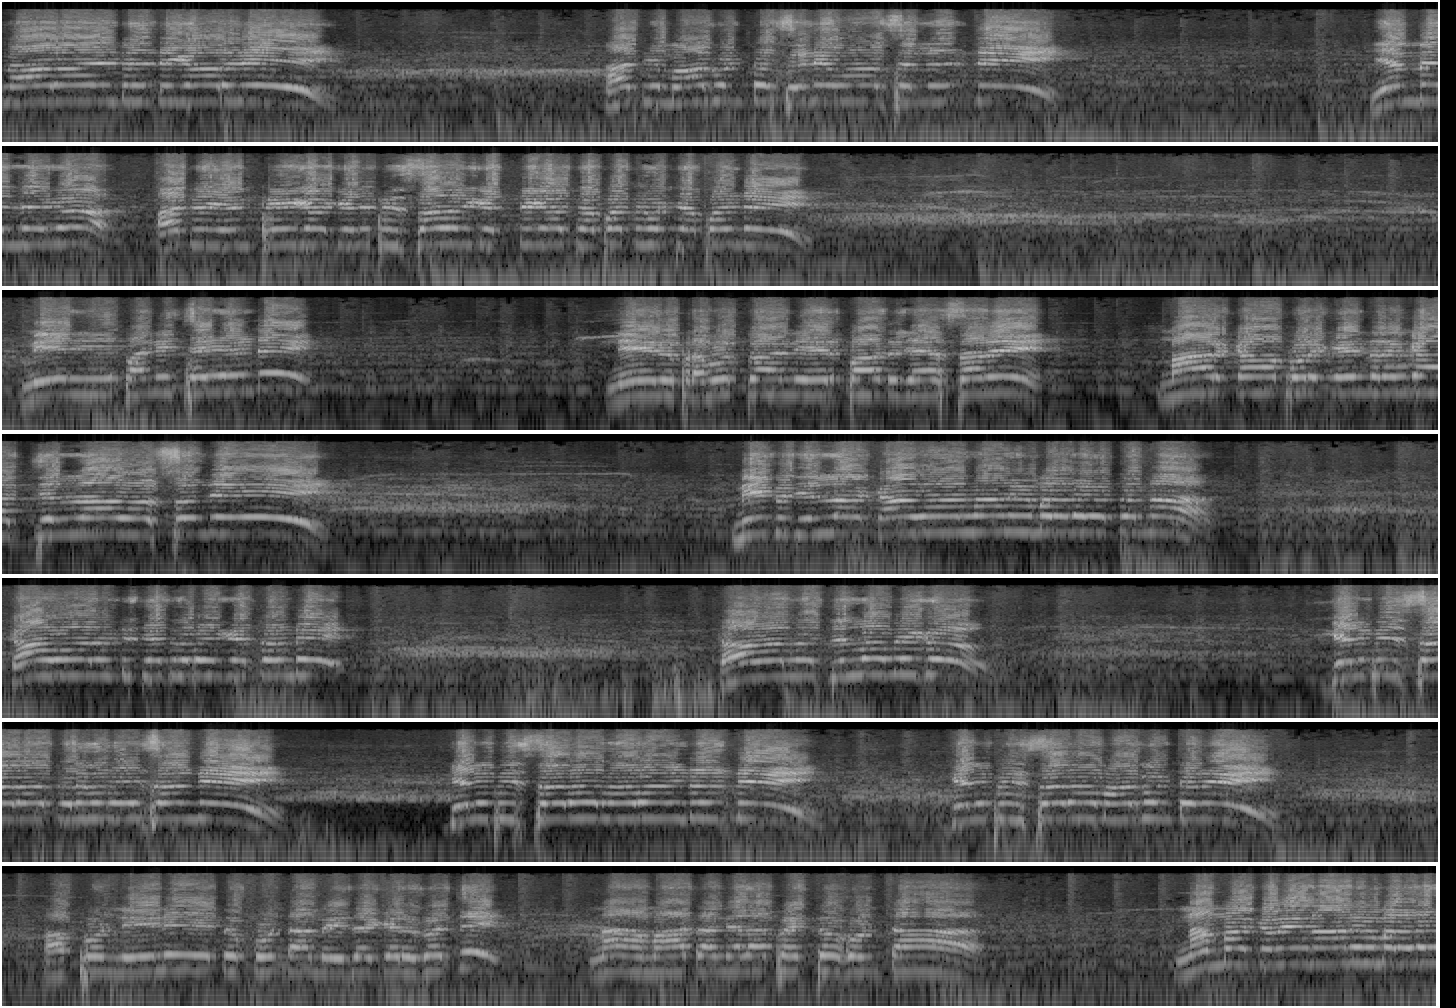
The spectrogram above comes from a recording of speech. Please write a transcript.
నారాయణ రెడ్డి గారిని. అది మాగుంట శ్రీనివాసన్ రెడ్డి. ఎమ్మెల్యేగా అటు ఎంపీగా గెలిపిస్తామని గట్టిగా చెప్పండి కూడా చెప్పండి. మీరు ఈ పని చేయండి. నేను ప్రభుత్వాన్ని ఏర్పాటు చేస్తాను. మార్కాపుర కేంద్రంగా మీకు జిల్లా కావాలని మొదలెడుతున్నా కావాలంటే చేతుల పైకి ఎత్తండి. కావాల జిల్లా మీకు. గెలిపిస్తారా తెలుగుదేశాన్ని? గెలిపిస్తారా నారాయణ రెడ్డి గెలిపిస్తారా మాగుంటని? అప్పుడు నేనే ఎత్తుకుంటా మీ దగ్గరకు వచ్చి నా మాట నిలబెట్టుకుంటా. నమ్మకమేనా అని మిమ్మల్ని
